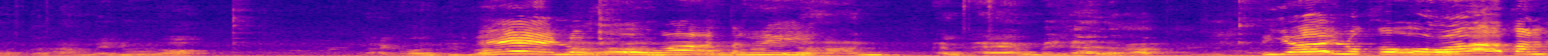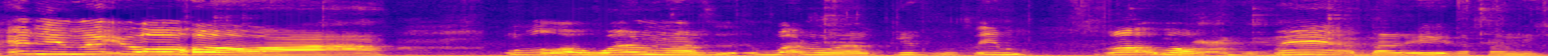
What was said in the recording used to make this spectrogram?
ผมก็ทำให้ดูเนาะหลายคนคิดว่าแม่ลูกบอกว่าตังค์กินี้นอาหารแพงๆไม่ใช่หรอกครับไม่ใช่ลูกก็บอกว่าตังค์แค่นี้ไม่พอลูกก็บอกว่ามาว่ามากินไอติม ก็บอกแม่เอาตังค์อีกเอาตังค์อีก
